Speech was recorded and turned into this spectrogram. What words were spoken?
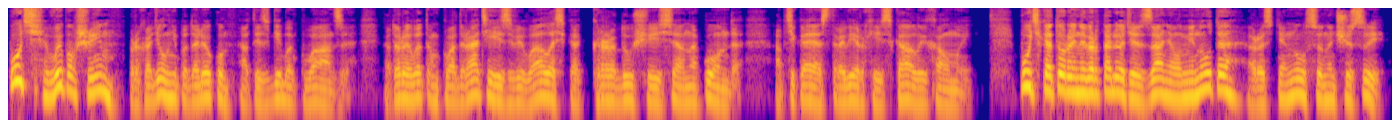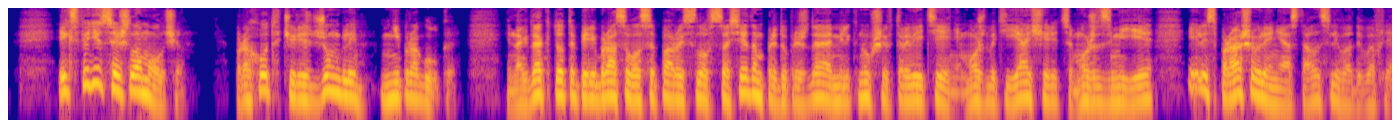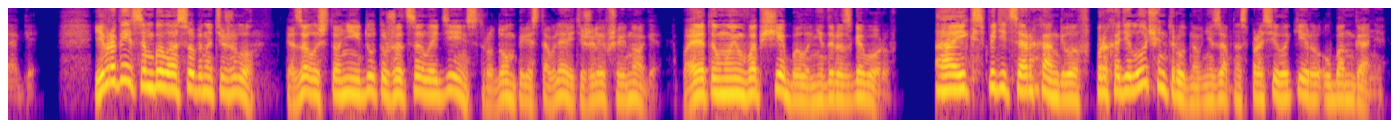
Путь, выпавший им, проходил неподалеку от изгиба Кванзы, которая в этом квадрате извивалась, как крадущаяся анаконда, обтекая островерхие скалы и холмы. Путь, который на вертолете занял минуты, растянулся на часы. Экспедиция шла молча. Проход через джунгли — не прогулка. Иногда кто-то перебрасывался парой слов с соседом, предупреждая о мелькнувшей в траве тени, может быть, ящерице, может, змее, или спрашивали, не осталось ли воды во фляге. Европейцам было особенно тяжело. Казалось, что они идут уже целый день, с трудом переставляя тяжелевшие ноги. Поэтому им вообще было не до разговоров. «А экспедиция архангелов проходила очень трудно?» — внезапно спросила Кира у Бангани.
